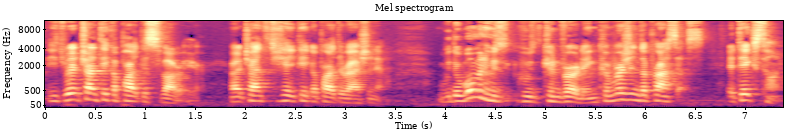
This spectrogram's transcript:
he's trying to take apart the svara here, right? Trying to take apart the rationale. With The woman who's who's converting, conversion is a process. It takes time,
